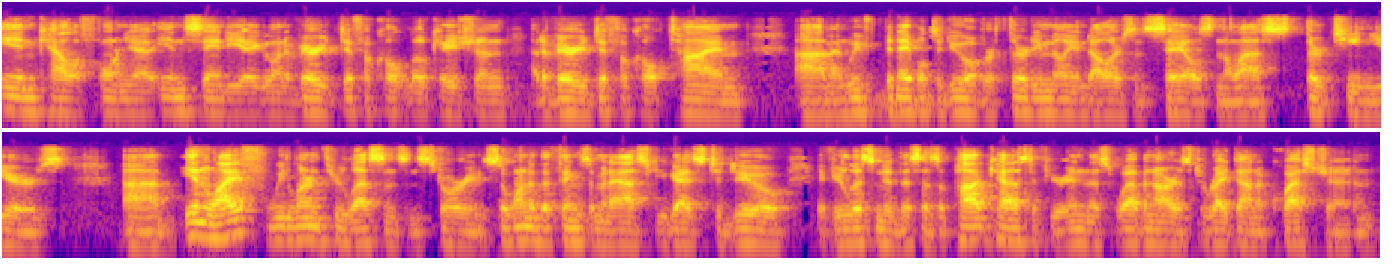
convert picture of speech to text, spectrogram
in California, in San Diego, in a very difficult location at a very difficult time. Um, and we've been able to do over $30 million in sales in the last 13 years. Uh, in life, we learn through lessons and stories. So one of the things I'm going to ask you guys to do, if you're listening to this as a podcast, if you're in this webinar, is to write down a question.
